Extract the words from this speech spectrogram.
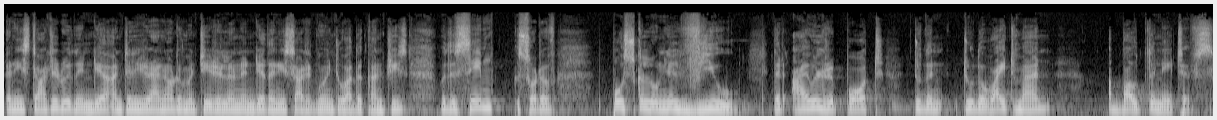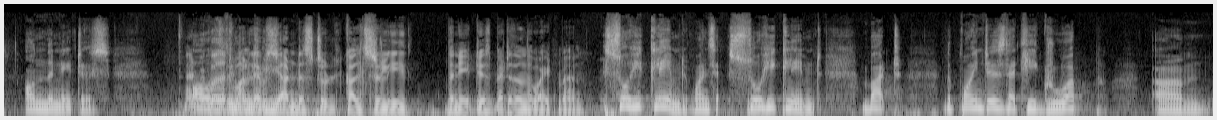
and he started with India until he ran out of material in India, then he started going to other countries with the same sort of post colonial view that I will report to the, to the white man about the natives, on the natives. And because at one level he understood culturally the natives better than the white man. So he claimed once. So he claimed, but the point is that he grew up um,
